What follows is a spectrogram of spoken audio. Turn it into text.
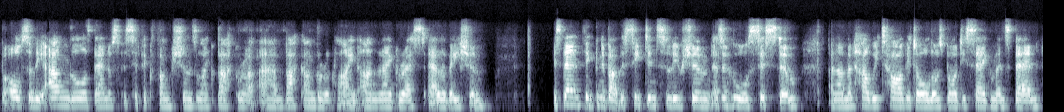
but also the angles then of specific functions like back, um, back angle recline and leg rest elevation. It's then thinking about the seating solution as a whole system um, and how we target all those body segments then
